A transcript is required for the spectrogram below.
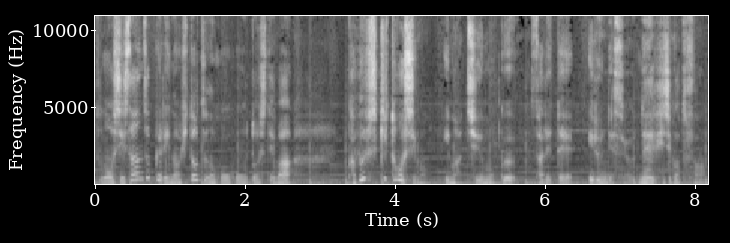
その資産作りの一つの方法としては株式投資も今注目されているんですよね土方さん。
